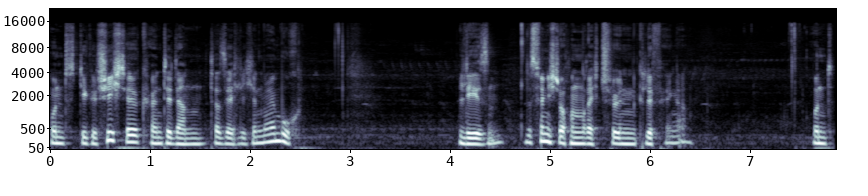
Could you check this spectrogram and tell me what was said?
und die Geschichte könnt ihr dann tatsächlich in meinem Buch lesen. Das finde ich doch einen recht schönen Cliffhanger. Und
